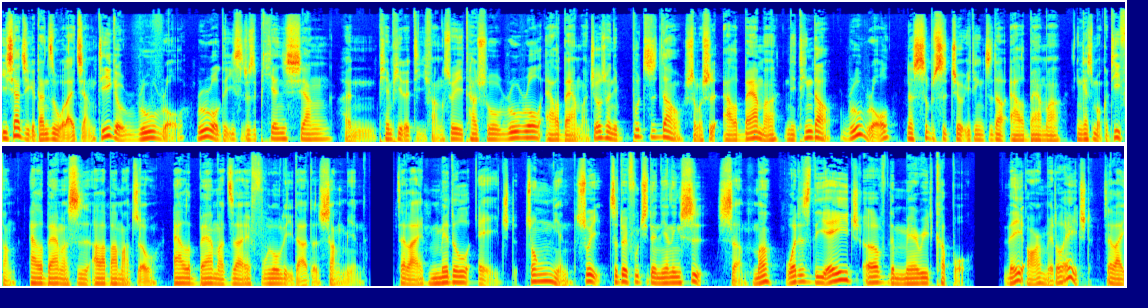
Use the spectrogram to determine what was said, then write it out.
以下几个单字我来讲。第一个，rural，rural 的意思就是偏乡、很偏僻的地方。所以他说 rural Alabama，就算你不知道什么是 Alabama，你听到 rural，那是不是就一定知道 Alabama 应该是某个地方？Alabama 是阿拉巴马州，Alabama 在佛罗里达的上面。再来，middle aged，中年。所以这对夫妻的年龄是什么？What is the age of the married couple？couple？They are middle aged。再来，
